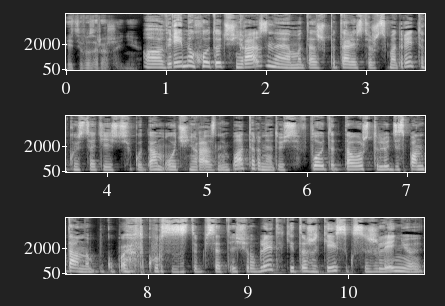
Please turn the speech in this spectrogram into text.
Эти возражения? А, время уходит очень разное. Мы даже пытались тоже смотреть такую статистику. Там очень разные паттерны. То есть вплоть от того, что люди спонтанно покупают курсы за 150 тысяч рублей, такие тоже кейсы, к сожалению,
